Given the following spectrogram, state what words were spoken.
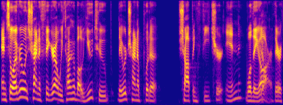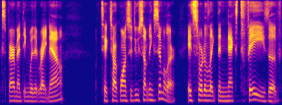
and so everyone's trying to figure out. We talk about YouTube. They were trying to put a shopping feature in. Well, they are. They're experimenting with it right now. TikTok wants to do something similar. It's sort of like the next phase of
